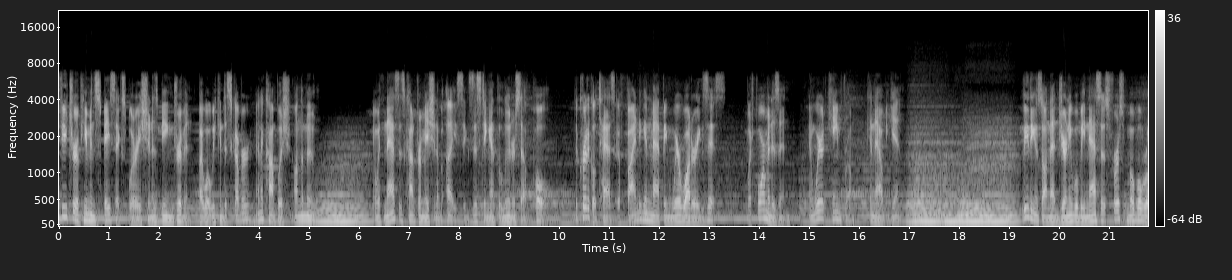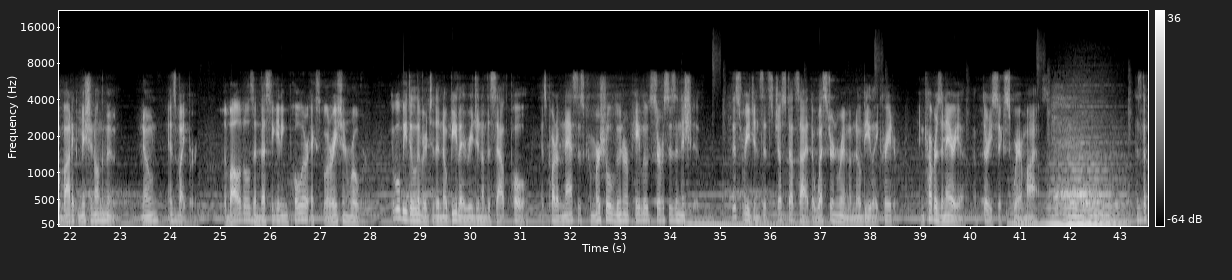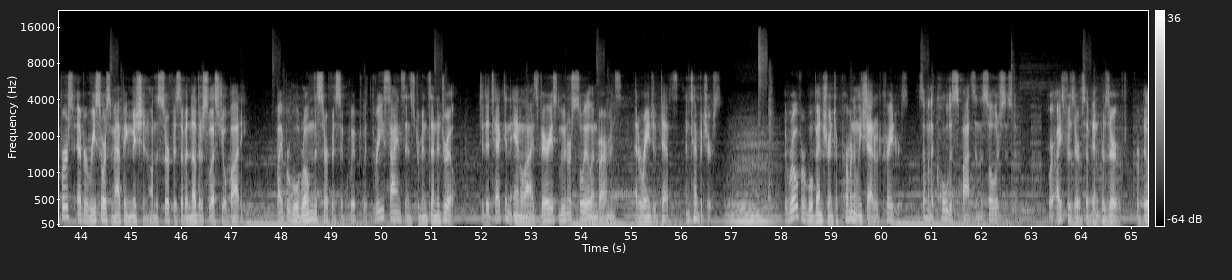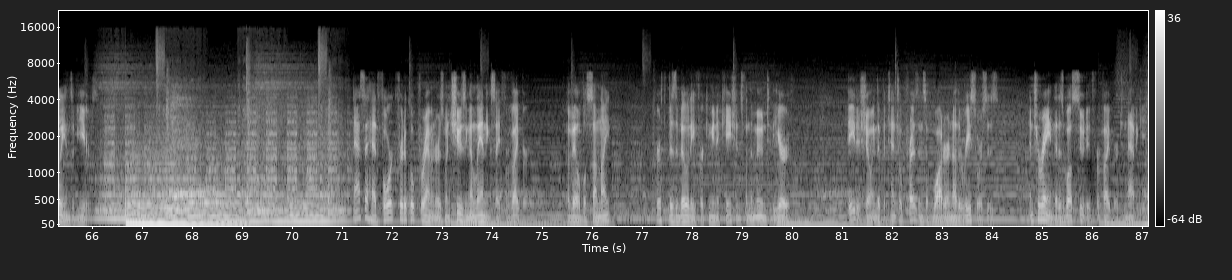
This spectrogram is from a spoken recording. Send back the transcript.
future of human space exploration is being driven by what we can discover and accomplish on the moon. And with NASA's confirmation of ice existing at the lunar South Pole, the critical task of finding and mapping where water exists, what form it is in, and where it came from can now begin. Leading us on that journey will be NASA's first mobile robotic mission on the moon, known as Viper, the Volatiles Investigating Polar Exploration Rover. It will be delivered to the Nobile region of the South Pole as part of NASA's Commercial Lunar Payload Services Initiative. This region sits just outside the western rim of Nobile crater and covers an area of 36 square miles. As the first ever resource mapping mission on the surface of another celestial body, Viper will roam the surface equipped with three science instruments and a drill to detect and analyze various lunar soil environments at a range of depths and temperatures. The rover will venture into permanently shadowed craters, some of the coldest spots in the solar system, where ice reserves have been preserved for billions of years. NASA had four critical parameters when choosing a landing site for Viper available sunlight, Earth visibility for communications from the Moon to the Earth, data showing the potential presence of water and other resources, and terrain that is well suited for Viper to navigate.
